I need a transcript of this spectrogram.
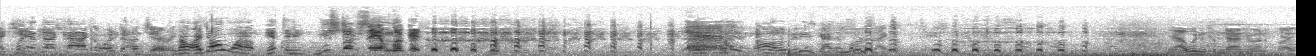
I Look can't. at that car going down, Jerry. No, I don't want to, Anthony. You still see him looking. Oh, look at these guys on motorcycles. Yeah, I wouldn't come down here on a bike.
